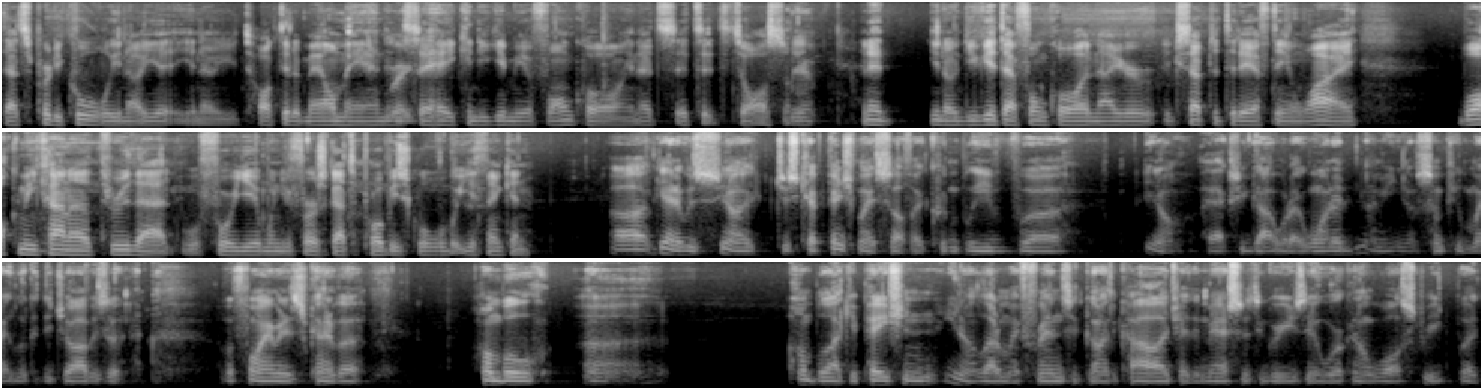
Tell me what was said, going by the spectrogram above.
that's pretty cool. You know, you you know you talk to the mailman and Right. say, hey, can you give me a phone call? And that's it's it's awesome. Yeah. And it you know you get that phone call and now you're accepted to the FDNY. Walk me kind of through that for you when you first got to Proby School. What were you thinking? Uh, again, it was, you know, I just kept pinching myself. I couldn't believe, uh, you know, I actually got what I wanted. I mean, you know, some people might look at the job as a, a fireman as kind of a humble, uh, humble occupation. You know, a lot of my friends had gone to college, had the master's degrees, they were working on Wall Street. But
